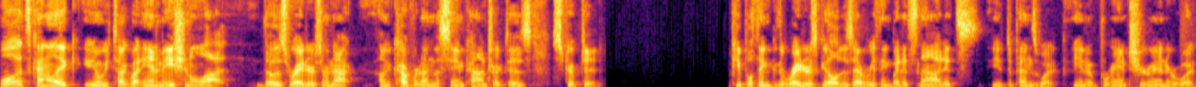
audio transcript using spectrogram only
Well, it's kind of like, you know, we talk about animation a lot. Those writers are not uncovered on the same contract as scripted. People think the Writers Guild is everything, but it's not. It's it depends what you know branch you're in or what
